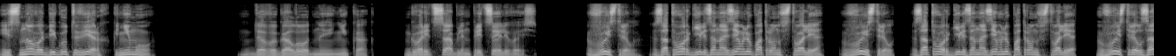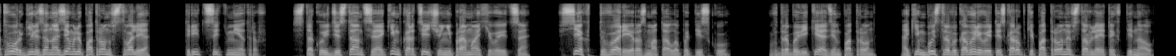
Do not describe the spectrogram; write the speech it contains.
И снова бегут вверх, к нему. «Да вы голодные, никак», — говорит Саблин, прицеливаясь. Выстрел. Затвор гильза на землю, патрон в стволе. Выстрел. Затвор гильза на землю, патрон в стволе. Выстрел. Затвор гильза на землю, патрон в стволе. 30 метров. С такой дистанции Аким картечью не промахивается. Всех тварей размотало по песку. В дробовике один патрон. Аким быстро выковыривает из коробки патроны, вставляет их в пенал.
